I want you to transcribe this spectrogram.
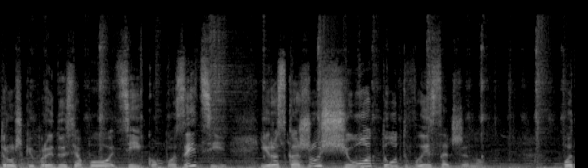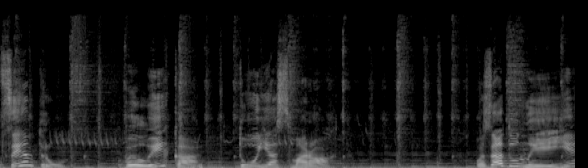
трошки пройдуся по цій композиції і розкажу, що тут висаджено. По центру велика туя смарагд. Позаду неї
